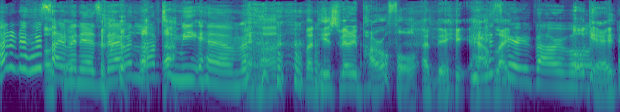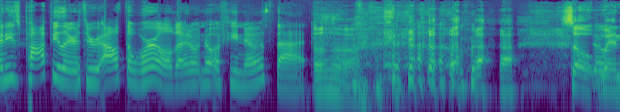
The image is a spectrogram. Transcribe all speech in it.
I don't know who Okay. Simon is, but I would love to meet him. Huh? But he's very powerful, and they He have is like very powerful. Okay. And he's popular throughout the world. I don't know if he knows that. So, when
